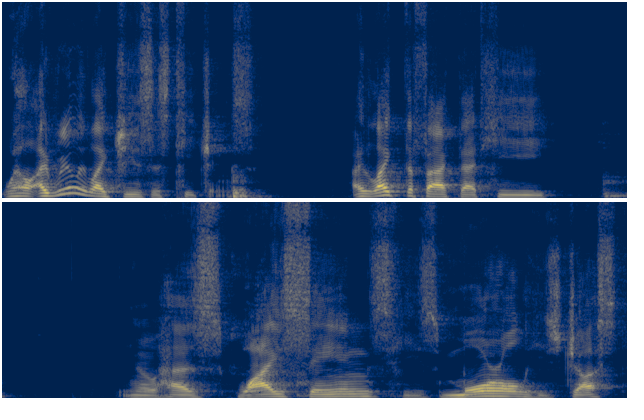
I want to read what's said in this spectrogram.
well, I really like Jesus' teachings. I like the fact that he you know, has wise sayings, he's moral, he's just.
